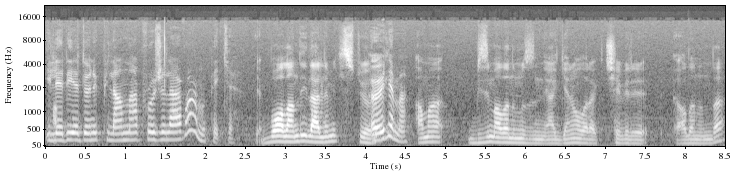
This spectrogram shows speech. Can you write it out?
İleriye dönük planlar, projeler var mı peki? Ya Bu alanda ilerlemek istiyorum. Öyle mi? Ama bizim alanımızın ya genel olarak çeviri alanında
